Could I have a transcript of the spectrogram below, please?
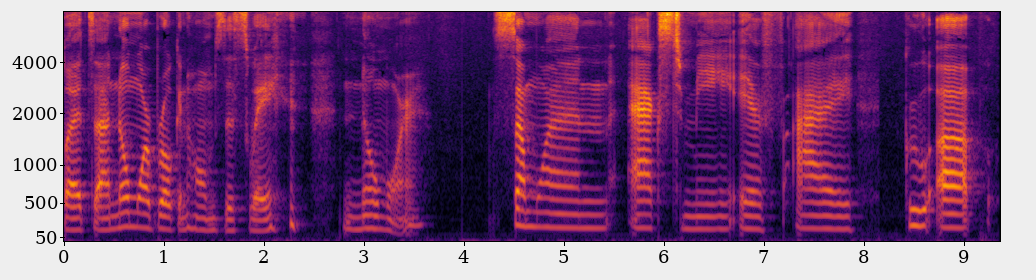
But uh, no more broken homes this way. No more. Someone asked me if I grew up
